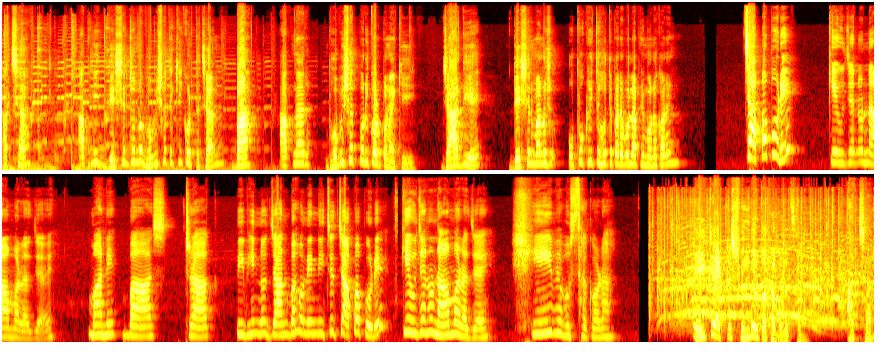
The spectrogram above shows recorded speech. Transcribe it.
আচ্ছা আপনি দেশের জন্য ভবিষ্যতে কি করতে চান? বা আপনার ভবিষ্যৎ পরিকল্পনা কি যা দিয়ে দেশের মানুষ উপকৃত হতে পারে বলে আপনি মনে করেন? চাপা পড়ে কেউ যেন না মারা যায়। মানে বাস ট্রাক বিভিন্ন যানবাহনের নিচে চাপা পড়ে কেউ যেন না মারা যায় সেই ব্যবস্থা করা। এইটা একটা সুন্দর কথা বলেছেন। আচ্ছা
